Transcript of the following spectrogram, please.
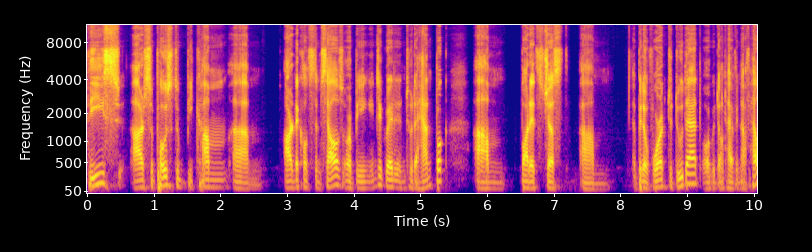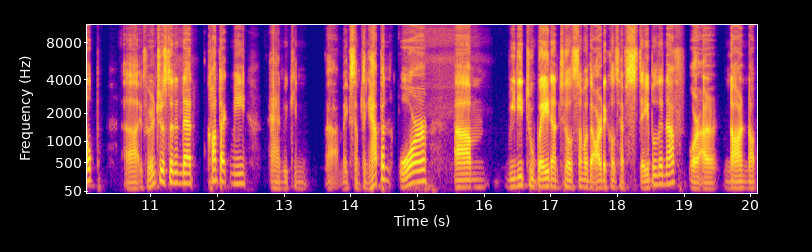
these are supposed to become um, articles themselves or being integrated into the handbook. Um, but it's just um, a bit of work to do that or we don't have enough help. Uh, if you're interested in that, contact me and we can uh, make something happen. Or um, we need to wait until some of the articles have stable enough or are not, not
